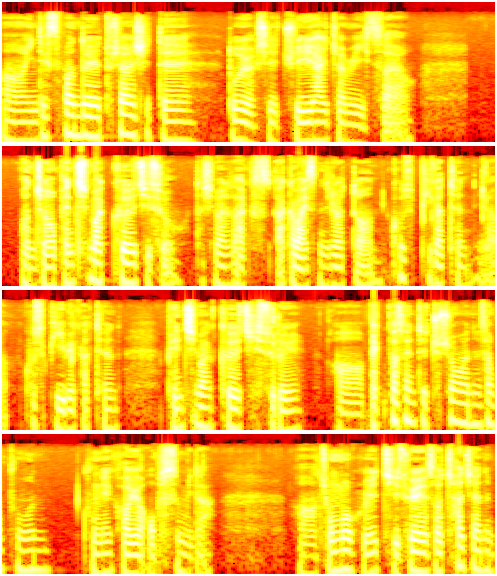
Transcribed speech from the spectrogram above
어, 인덱스 펀드에 투자하실 때도 역시 주의할 점이 있어요. 먼저 벤치마크 지수, 다시 말해서 아 까 말씀드렸던 코스피 같은 이런 코스피 200 같은 벤치마크 지수를 어, 100% 추종하는 상품은 국내 거의 없습니다. 어, 종목을 지수에서 차지하는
